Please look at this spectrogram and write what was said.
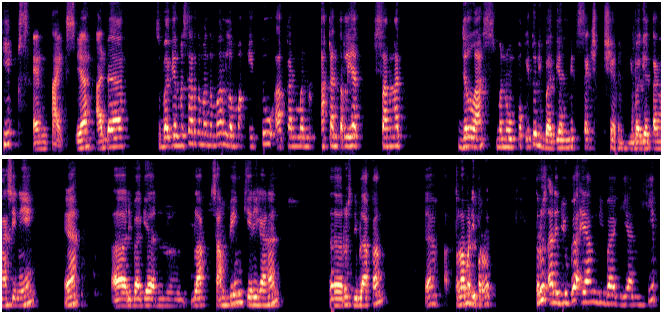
hips and thighs. Ya, ada sebagian besar teman-teman lemak itu akan men, akan terlihat sangat jelas menumpuk itu di bagian midsection, di bagian tengah sini, ya, uh, di bagian belak samping kiri kanan, terus di belakang, ya, terutama di perut. Terus ada juga yang di bagian hip,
